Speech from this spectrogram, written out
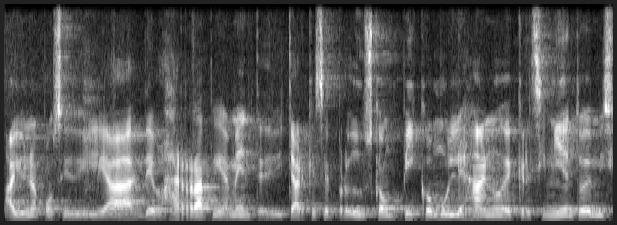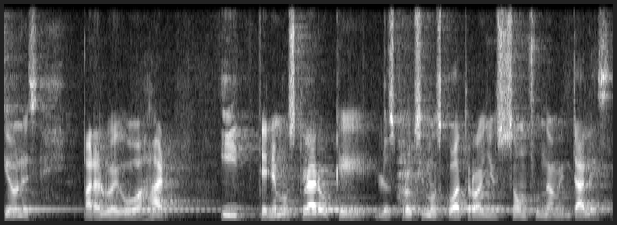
hay una posibilidad de bajar rápidamente, de evitar que se produzca un pico muy lejano de crecimiento de emisiones para luego bajar. Y tenemos claro que los próximos cuatro años son fundamentales,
